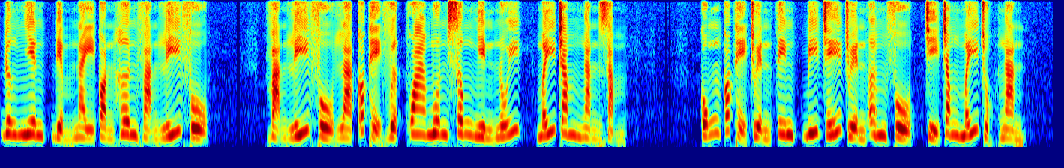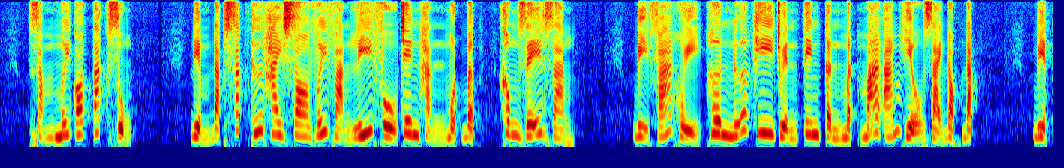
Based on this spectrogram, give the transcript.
đương nhiên, điểm này còn hơn vạn lý phù. Vạn lý phù là có thể vượt qua muôn sông nghìn núi, mấy trăm ngàn dặm. Cũng có thể truyền tin, bí chế truyền âm phù, chỉ trong mấy chục ngàn. Dặm mới có tác dụng. Điểm đặc sắc thứ hai so với vạn lý phù trên hẳn một bậc, không dễ dàng. Bị phá hủy hơn nữa khi truyền tin cần mật mã ám hiệu giải đọc đặc. Biệt,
